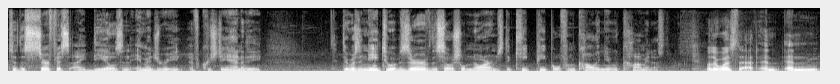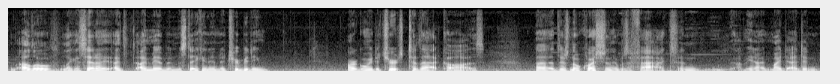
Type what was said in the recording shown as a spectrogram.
to the surface ideals and imagery of Christianity. There was a need to observe the social norms to keep people from calling you a communist. Well, there was that, and and although, like I said, I, I I may have been mistaken in attributing our going to church to that cause. Uh, there's no question it was a fact, and I mean, I, my dad didn't,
